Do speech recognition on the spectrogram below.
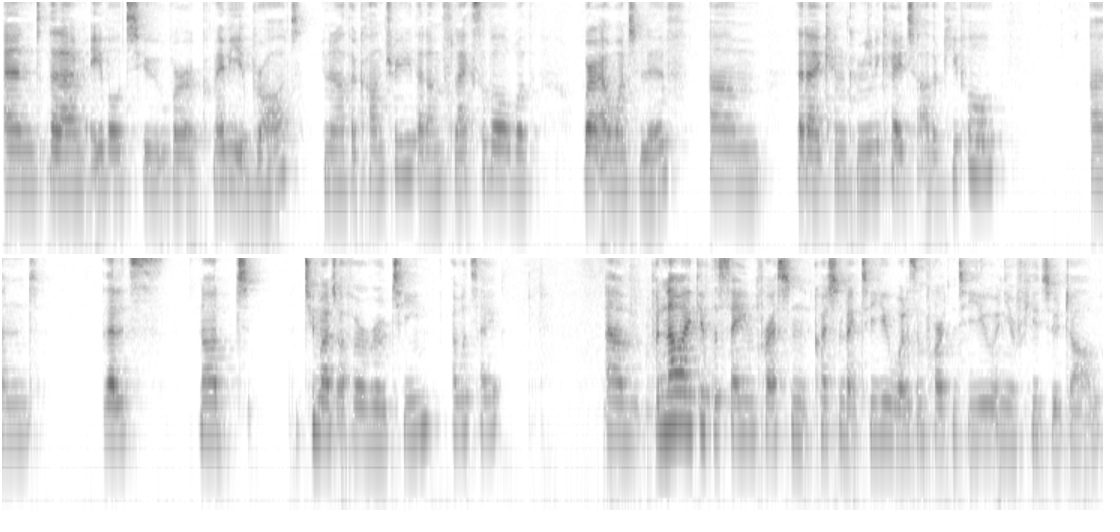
and that I'm able to work maybe abroad in another country, that I'm flexible with where I want to live, um, that I can communicate to other people, and that it's not too much of a routine, I would say. Um, but now I give the same question question back to you. What is important to you in your future job?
